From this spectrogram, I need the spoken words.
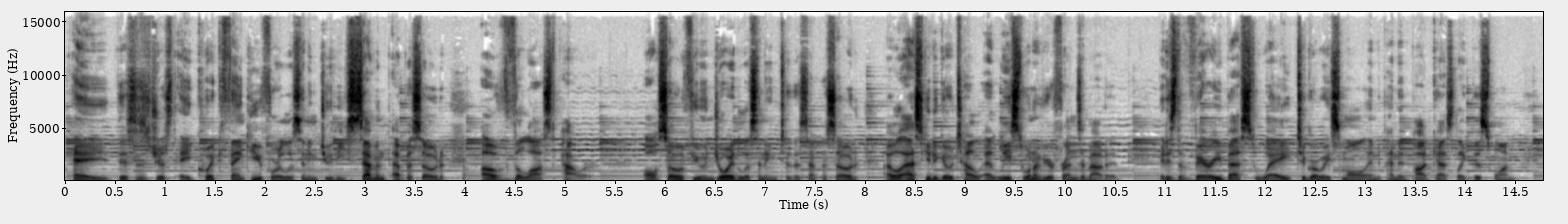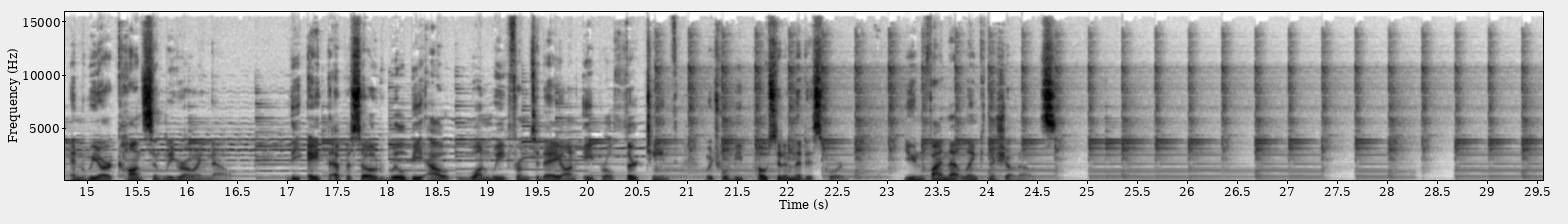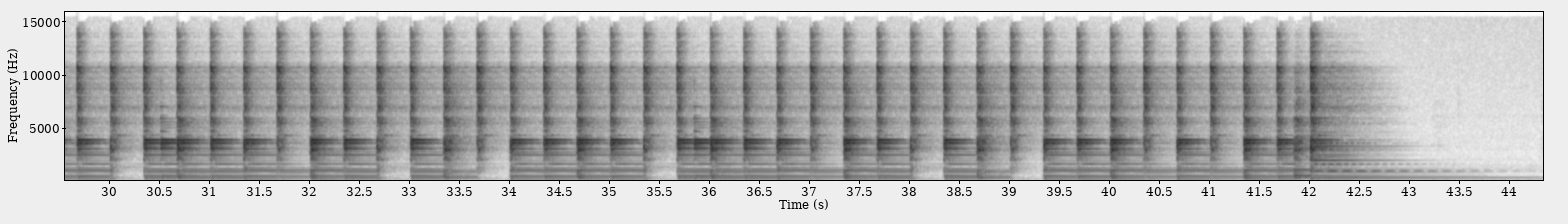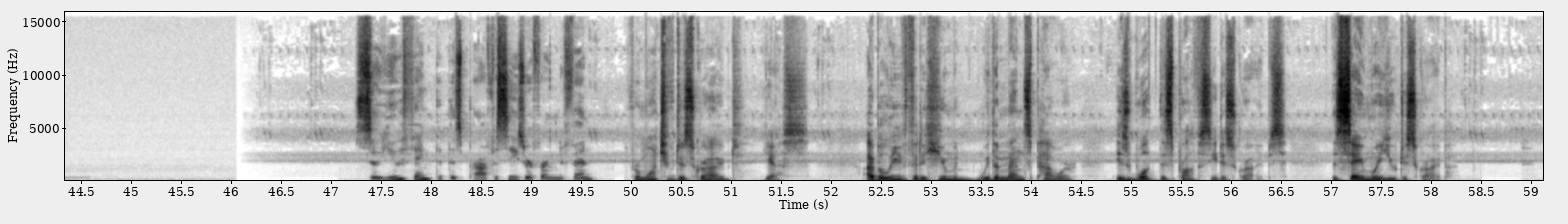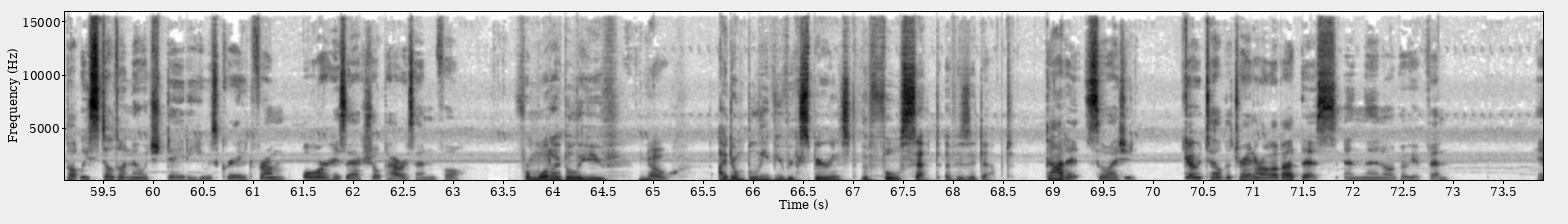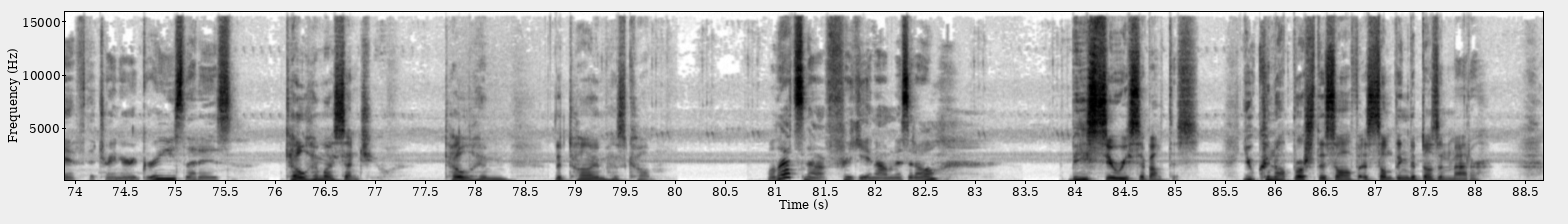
Hey, this is just a quick thank you for listening to the seventh episode of The Lost Power. Also, if you enjoyed listening to this episode, I will ask you to go tell at least one of your friends about it. It is the very best way to grow a small independent podcast like this one, and we are constantly growing now. The eighth episode will be out one week from today on April 13th, which will be posted in the Discord. You can find that link in the show notes. So you think that this prophecy is referring to Finn? From what you've described, yes. I believe that a human with immense power is what this prophecy describes, the same way you describe. But we still don't know which deity he was created from, or his actual power set in full. From what I believe, no. I don't believe you've experienced the full set of his adept. Got it, so I should go tell the trainer all about this, and then I'll go get Finn. If the trainer agrees, that is. Tell him I sent you. Tell him the time has come. Well, that's not freaky and ominous at all. Be serious about this. You cannot brush this off as something that doesn't matter.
